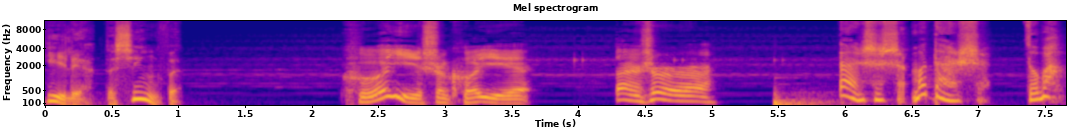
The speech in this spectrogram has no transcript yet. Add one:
一脸的兴奋。可以是可以，但是，但是什么？但是，走吧。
